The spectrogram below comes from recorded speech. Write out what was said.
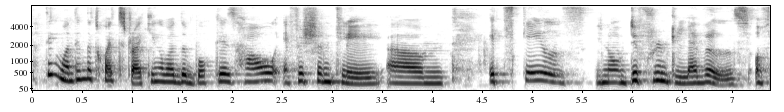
I think one thing that's quite striking about the book is how efficiently um, it scales, you know, different levels of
